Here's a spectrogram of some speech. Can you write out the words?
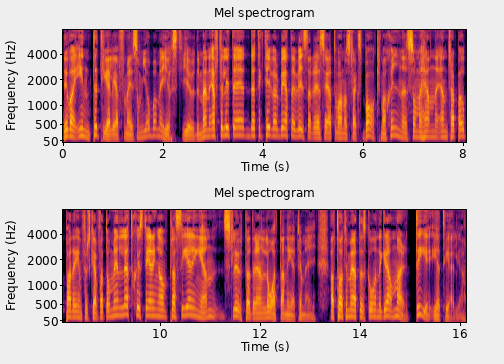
Det var inte Telia för mig som jobbar med just ljud, men efter lite detektivarbete visade det sig att det var någon slags bakmaskin som hen en trappa upp hade införskaffat och med en lätt justering av placeringen slutade den låta ner till mig. Att ta till mötesgående grannar, det är Telia.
